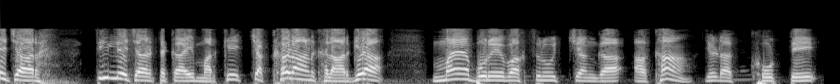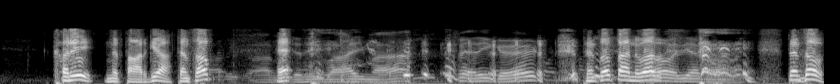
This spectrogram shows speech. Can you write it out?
ਤੀਲੇ ਚਾਰ ਤੀਲੇ ਚਾਰ ਟਕਾਏ ਮਰ ਕੇ ਝੱਖੜਾਨ ਖਿਲਾਰ ਗਿਆ। ਮੈਂ ਬੁਰੇ ਵਕਤ ਨੂੰ ਚੰਗਾ ਆਖਾਂ ਜਿਹੜਾ ਖੋਟੇ ਖਰੇ ਨਤਾਰ ਗਿਆ। ਥੈਂਕ ਸਾਹਿਬ? ਵੈਰੀ ਗੁੱਡ ਥੈਂਕ ਸਾਹਿਬ ਧੰਨਵਾਦ। ਥੈਂਕ ਸਾਹਿਬ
